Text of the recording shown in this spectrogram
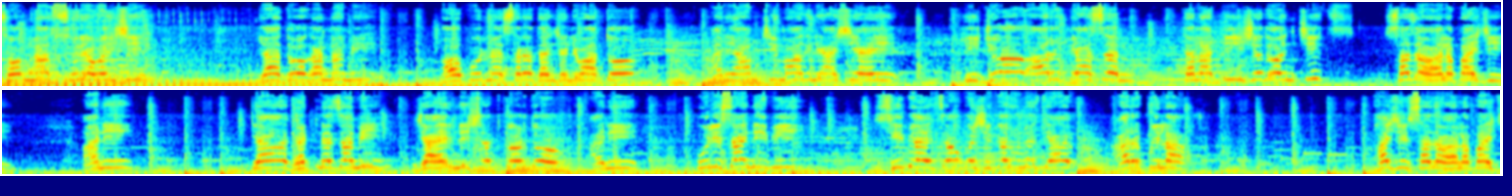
सोमनाथ सूर्यवंशी या दोघांना मी भावपूर्ण श्रद्धांजली वाहतो. आणि आमची मागणी अशी आहे की जो आरोपी असन त्याला तीनशे दोनचीच सजा व्हायला पाहिजे. आणि त्या घटनेचा मी जाहीर निषेध करतो आणि पोलिसांनी बी सीबीआय चौकशी करून त्या आरोपीला फाशी सजा व्हायला पाहिजे.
